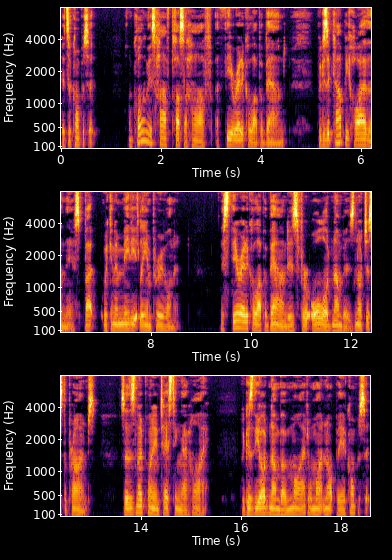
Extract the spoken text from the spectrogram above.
it's a composite. I'm calling this half plus a half a theoretical upper bound because it can't be higher than this, but we can immediately improve on it. This theoretical upper bound is for all odd numbers, not just the primes, so there's no point in testing that high, because the odd number might or might not be a composite.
